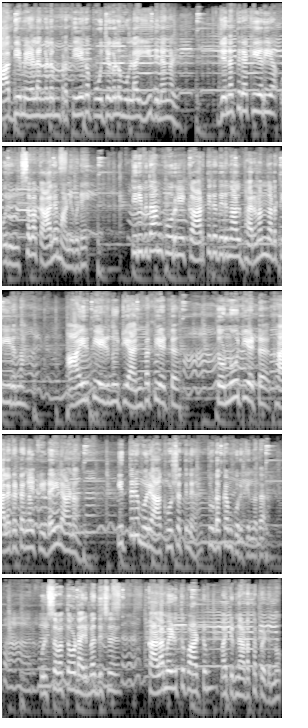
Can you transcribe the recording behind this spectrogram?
വാദ്യമേളങ്ങളും പ്രത്യേക പൂജകളുമുള്ള ഈ ദിനങ്ങൾ ജനത്തിരക്കേറിയ ഒരു ഉത്സവകാലമാണിവിടെ. തിരുവിതാംകൂറിൽ കാർത്തിക തിരുനാൾ ഭരണം നടത്തിയിരുന്ന ആയിരത്തി എഴുന്നൂറ്റി അൻപത്തിയെട്ട് തൊണ്ണൂറ്റിയെട്ട് കാലഘട്ടങ്ങൾക്കിടയിലാണ് ഇത്തരമൊരു ആഘോഷത്തിന് തുടക്കം കുറിക്കുന്നത്. ഉത്സവത്തോടനുബന്ധിച്ച് കളമെഴുത്തുപാട്ടും മറ്റും നടത്തപ്പെടുന്നു.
